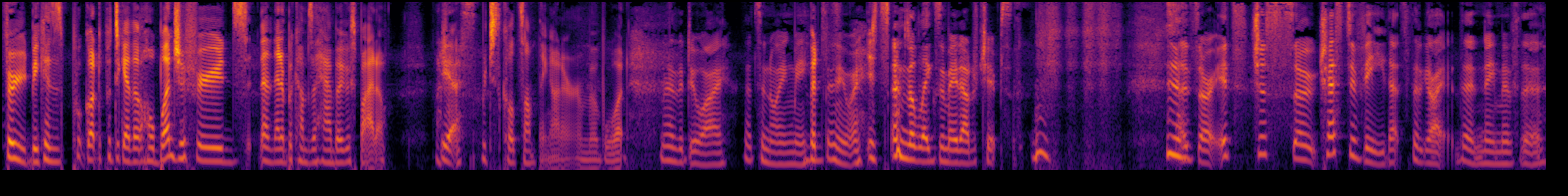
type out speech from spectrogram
food because it's put, got to put together a whole bunch of foods, and then it becomes a hamburger spider, yes, which is called something I don't remember what. neither do I. That's annoying me. But But anyway, it's- and the legs are made out of chips. I'm sorry. It's just so Chester V. That's the guy. The name of the.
